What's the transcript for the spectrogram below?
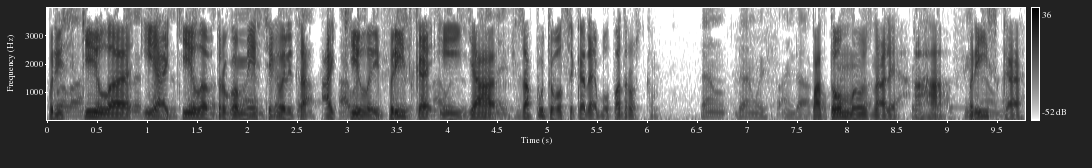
Прискила и Акила, в другом месте говорится Акила и Приска, и я запутывался, когда я был подростком. Потом мы узнали, ага, Приска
